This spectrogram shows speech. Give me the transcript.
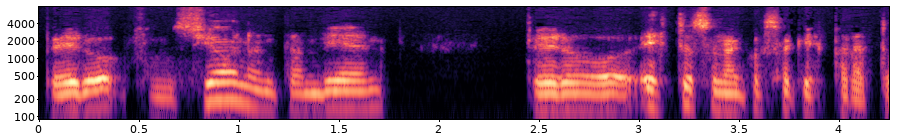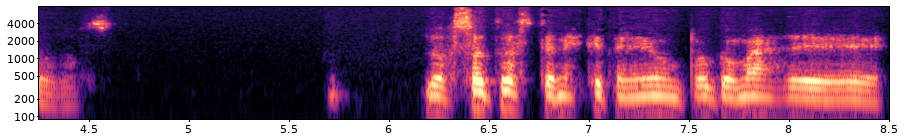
pero funcionan también. Pero esto es una cosa que es para todos. Los otros tenés que tener un poco más de,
